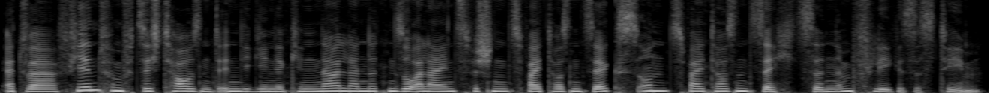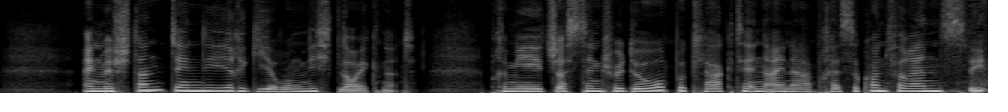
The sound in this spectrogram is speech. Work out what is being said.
Etwa 54.000 indigene Kinder landeten so allein zwischen 2006 und 2016 im Pflegesystem. Ein Missstand, den die Regierung nicht leugnet. Premier Justin Trudeau beklagte in einer Pressekonferenz die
